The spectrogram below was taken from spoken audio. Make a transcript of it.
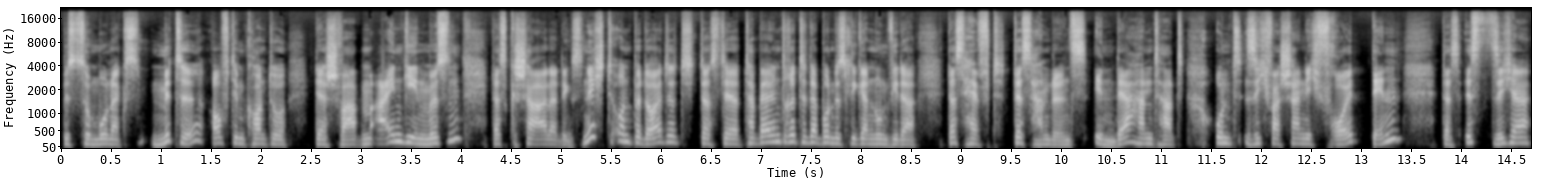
bis zur Monatsmitte auf dem Konto der Schwaben eingehen müssen. Das geschah allerdings nicht und bedeutet, dass der Tabellendritte der Bundesliga nun wieder das Heft des Handelns in der Hand hat und sich wahrscheinlich freut, denn das ist sicher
